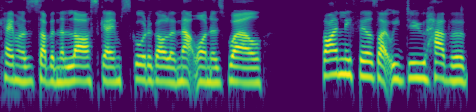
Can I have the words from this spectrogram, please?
came on as a sub in the last game, scored a goal in that one as well. Finally, feels like we do have a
